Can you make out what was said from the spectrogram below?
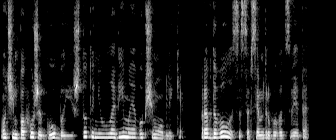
очень похожи губы и что-то неуловимое в общем облике. Правда, волосы совсем другого цвета.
